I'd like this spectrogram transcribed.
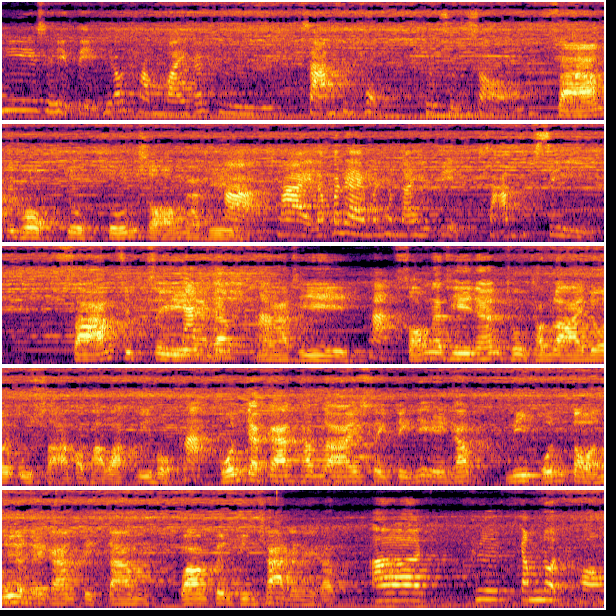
ที่สถิติที่เราทำไว้ก็คือ 36.02 36.02 นาที ค่ะ ใช่ แล้วป้าแดงไปทำลายสถิติ 34 34 นะครับ นานาทีที ค่ะ2 นาทีนั้นถูกทำลายโดยอุตสาหประภาวัตวิหกค่ะผลจากการทำลายสถิตินี่เองครับ มีผลต่อเนื่องในการติดตามความเป็นทีมชาติยังไงครับ เอ่อคือกำหนดของ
